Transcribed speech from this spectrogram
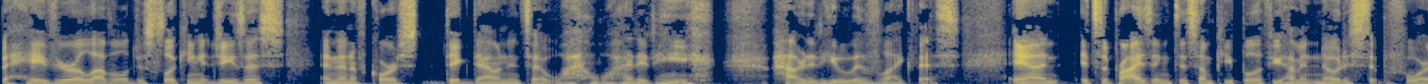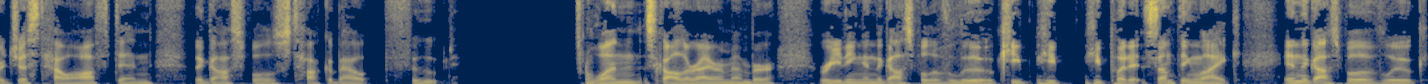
behavioral level, just looking at Jesus, and then of course dig down into why, why did he, how did he live like this? And it's surprising to some people if you haven't noticed it before, just how often the Gospels talk about food. One scholar I remember reading in the Gospel of Luke, he he he put it something like, in the Gospel of Luke,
